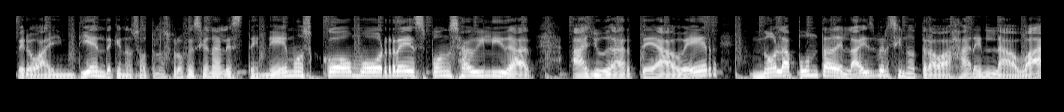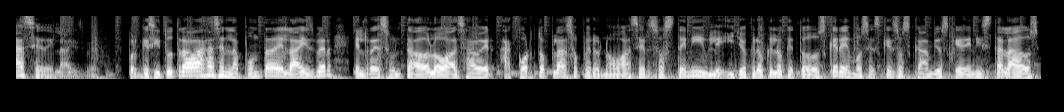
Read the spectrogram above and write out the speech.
pero entiende que nosotros los profesionales tenemos como responsabilidad ayudarte a ver no la punta del iceberg, sino trabajar en la base del iceberg. Porque si tú trabajas en la punta del iceberg, el resultado lo vas a ver a corto plazo, pero no va a ser sostenible. Y yo creo que lo que todos queremos es que esos cambios queden instalados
